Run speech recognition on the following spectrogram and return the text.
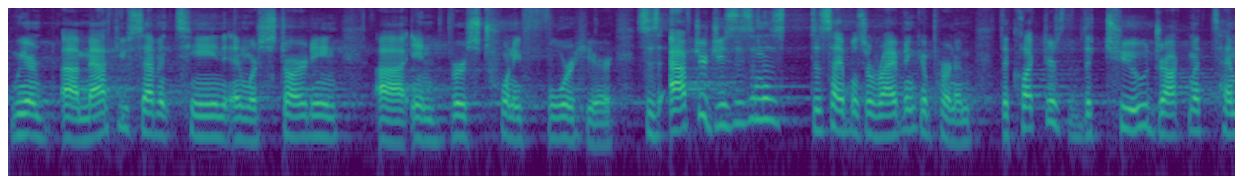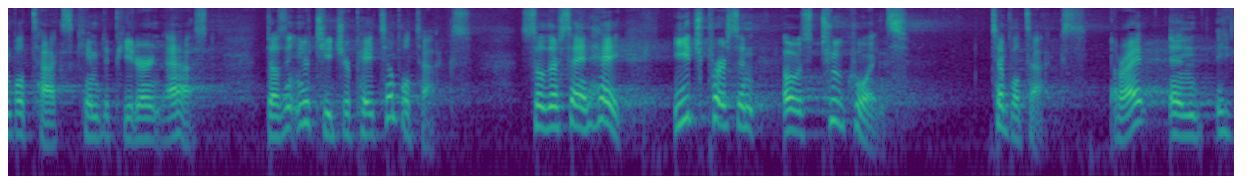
We are in uh, Matthew 17, and we're starting uh, in verse 24 here. It says, After Jesus and his disciples arrived in Capernaum, the collectors of the two drachma temple tax came to Peter and asked, Doesn't your teacher pay temple tax? So they're saying, Hey, each person owes two coins, temple tax. All right? And he,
